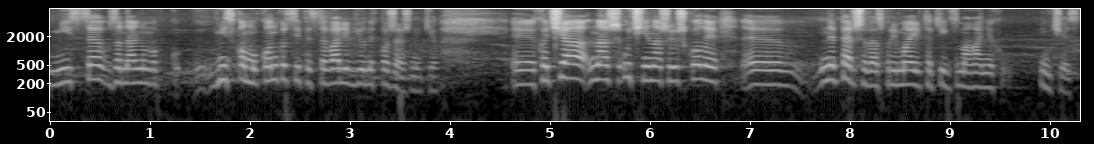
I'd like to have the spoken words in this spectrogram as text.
місце в зональному в міському конкурсі фестивалів юних пожежників. Е, Хоча наш учні нашої школи е, не перший раз приймають в таких змаганнях участь.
